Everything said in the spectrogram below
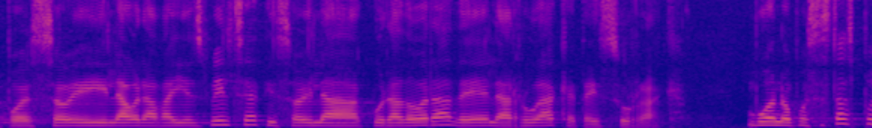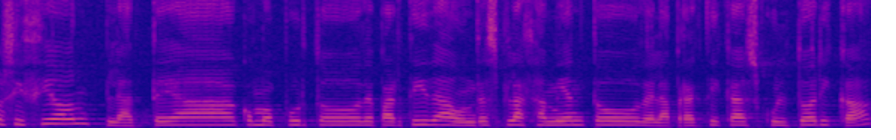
pues soy Laura Valles Vilchez y soy la curadora de la Rúa Ketaisurrak. Bueno, pues esta exposición plantea como punto de partida un desplazamiento de la práctica escultórica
